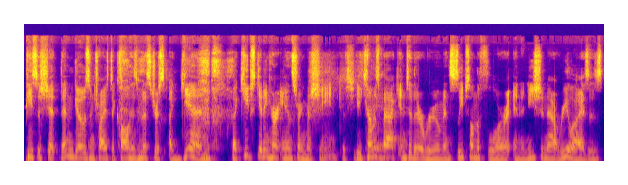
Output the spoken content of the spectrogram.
Piece of shit then goes and tries to call his mistress again, but keeps getting her answering machine. He comes dead. back into their room and sleeps on the floor, and Anisha now realizes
